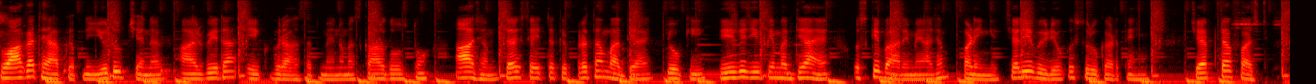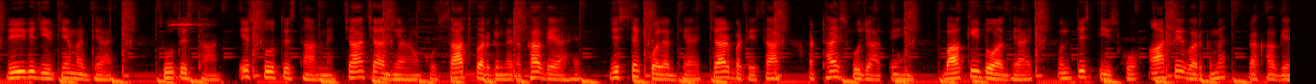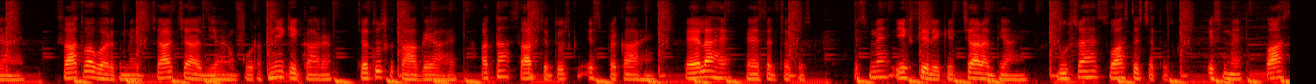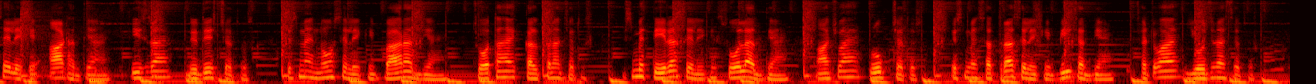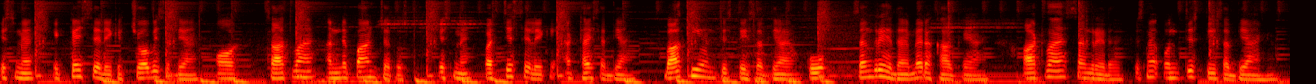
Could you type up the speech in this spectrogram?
स्वागत है आपके अपने YouTube चैनल आयुर्वेदा एक विरासत में। नमस्कार दोस्तों, आज हम चरक साहित्य के प्रथम अध्याय, जो कि दीर्घ जीव अध्याय है, उसके बारे में आज हम पढ़ेंगे। चलिए वीडियो को शुरू करते हैं। चैप्टर फ़र्स्ट दीर्घ जीवतीय अध्याय सूत स्थान। इस सूत स्थान में चार चार अध्यायों को सात वर्ग में रखा गया है, जिससे कुल अध्याय चार बटे सात, अट्ठाईस हो जाते हैं। बाकी दो अध्याय, उनतीस तीस को आठवें वर्ग में रखा गया है। सातवां वर्ग में चार चार अध्यायों को रखने के कारण चतुष्क कहा गया है। अतः सात चतुष्क इस प्रकार हैं। पहला है पैंसठ चतुष्क। इसमें एक से लेकर चार अध्याय। हैं दूसरा है स्वास्थ्य चतुष्क। इसमें पाँच से लेकर आठ अध्याय। हैं तीसरा है निर्देश चतुष्क। इसमें नौ से लेकर बारह अध्याय। हैं चौथा है कल्पना चतुष्क। इसमें तेरह से लेकर सोलह अध्याय। पाँचवा है रूप चतुष्क। इसमें सत्रह से लेकर बीस अध्याय। छठवा है योजना चतुष्क। इसमें इक्कीस से लेकर चौबीस अध्याय और सातवां है, अन्यपान चतुष्क इसमें 25 से लेकर 28 अध्याय बाकी उनतीस तीस अध्यायों को संग्रहदय में रखा गया है। आठवां है संग्रहदय इसमें उनतीस तीस अध्याय हैं।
